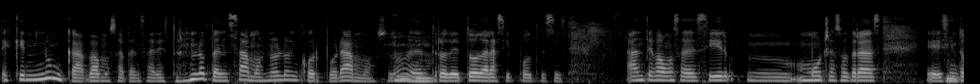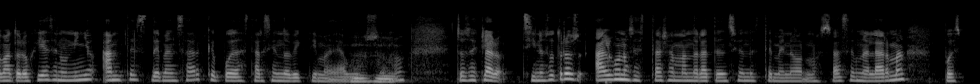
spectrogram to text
es que nunca vamos a pensar esto, no lo pensamos, no lo incorporamos ¿no? dentro de todas las hipótesis antes vamos a decir mm, muchas otras eh, sintomatologías en un niño antes de pensar que pueda estar siendo víctima de abuso, ¿no? Entonces, claro, si nosotros algo nos está llamando la atención de este menor, nos hace una alarma, pues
